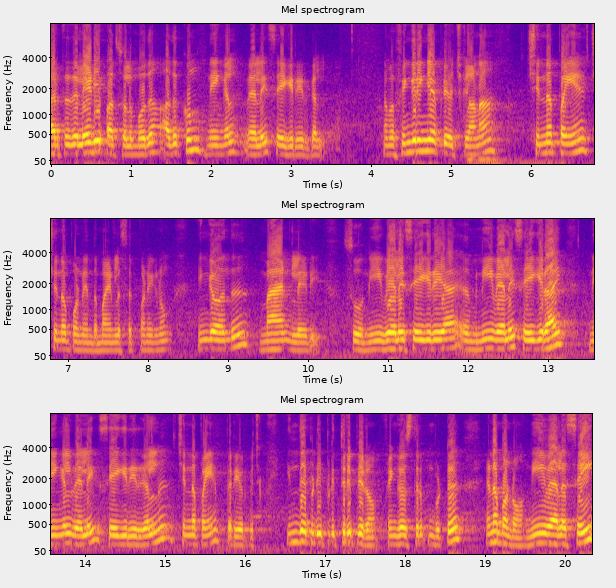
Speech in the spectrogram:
அடுத்தது லேடியை பார்த்து சொல்லும்போது அதுக்கும் நீங்கள் வேலை செய்கிறீர்கள். நம்ம ஃபிங்கரிங்கில் எப்படி வச்சுக்கலாம்னா சின்ன பையன் சின்ன பொண்ணு இந்த மைண்டில் செட் பண்ணிக்கணும். இங்கே வந்து மேன் லேடி ஸோ நீ வேலை செய்கிறியா நீ வேலை செய்கிறாய் நீங்கள் வேலை செய்கிறீர்கள்னு சின்ன பையன் பெரியவருக்கு வச்சுக்கோ இந்த இப்படி இப்படி திருப்பிடும். ஃபிங்கர்ஸ் திருப்பி விட்டு என்ன பண்ணுறோம் நீ வேலை செய்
